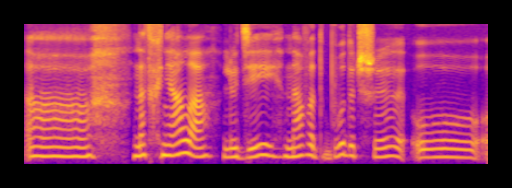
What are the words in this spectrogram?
натхняла людзей нават будучы у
